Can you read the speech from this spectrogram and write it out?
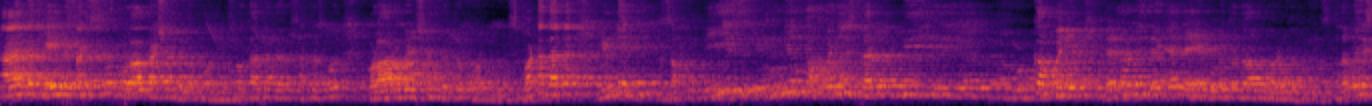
and gain successful collaboration with the foreign so that is successful collaboration with the foreign but that Indian these Indian companies that will be uh, good company then only they can tie up with the foreign companies. Otherwise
